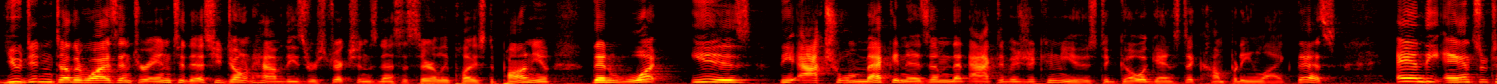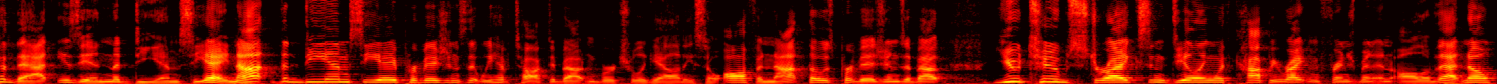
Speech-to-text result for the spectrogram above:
you didn't otherwise enter into this, you don't have these restrictions necessarily placed upon you, then what is the actual mechanism that Activision can use to go against a company like this? And the answer to that is in the DMCA, not the DMCA provisions that we have talked about in virtual legality so often, not those provisions about YouTube strikes and dealing with copyright infringement and all of that. No,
